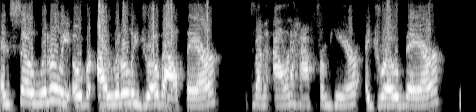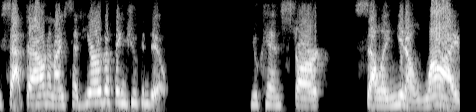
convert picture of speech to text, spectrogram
And so literally over i literally drove out there. It's about an hour and a half from here. I drove there. We sat down and i said here are the things you can do. You can start selling you know live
